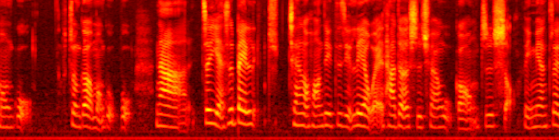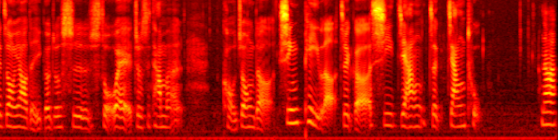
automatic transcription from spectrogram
蒙古整个蒙古部。那这也是被乾隆皇帝自己列为他的十全武功之首里面最重要的一个，就是所谓就是他们。口中的新辟了这个西疆这个疆土，那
